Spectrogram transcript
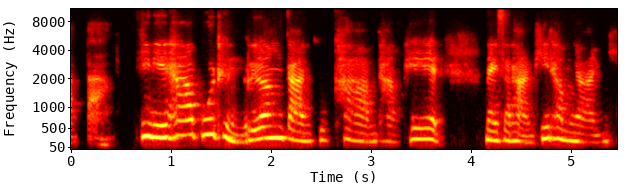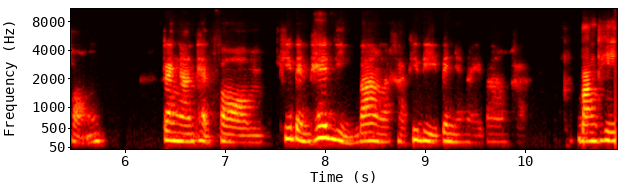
ต่างๆ ทีนี้ถ้าพูดถึงเรื่องการคุกคามทางเพศ ในสถานที่ทำงานของแรงงานแพลตฟอร์ม ที่เป็นเพศหญิงบ้างล่ะคะพี่บีเป็นยังไงบ้างคะบางที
